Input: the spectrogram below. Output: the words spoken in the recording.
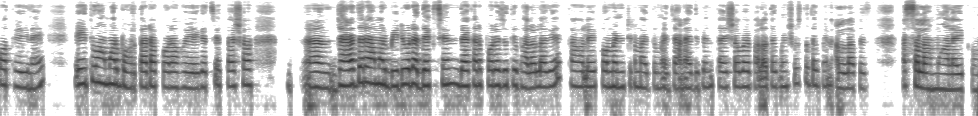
কথাই নাই। এই তো আমার ভর্তাটা করা হয়ে গেছে। তা সব যারা যারা আমার ভিডিওটা দেখছেন, দেখার পরে যদি ভালো লাগে, তাহলে কমেন্টের মাধ্যমে জানাই দিবেন। তাই সবাই ভালো থাকবেন, সুস্থ থাকবেন। আল্লাহ হাফেজ। আসসালামু আলাইকুম।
